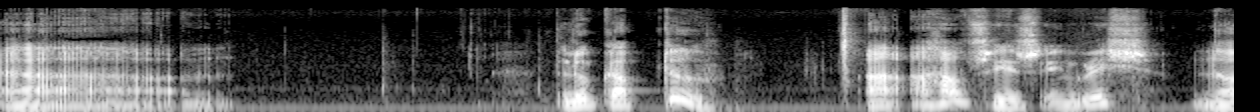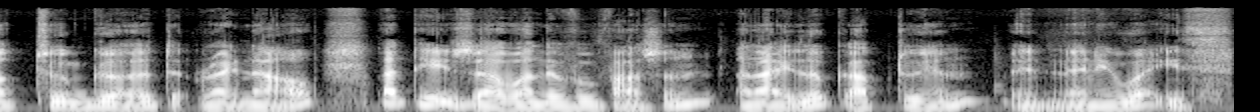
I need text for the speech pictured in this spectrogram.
Um, look up too. Uh, how's his English? Not too good right now, but he's a wonderful person, and I look up to him in many ways.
